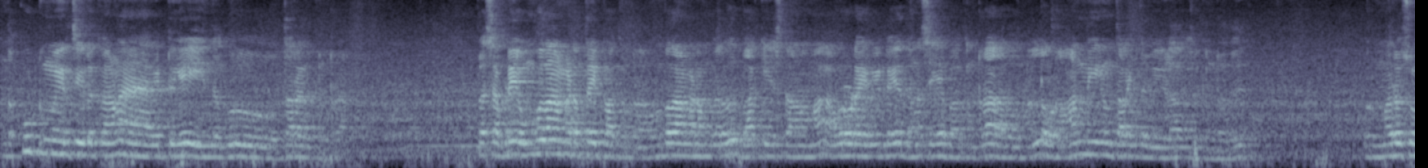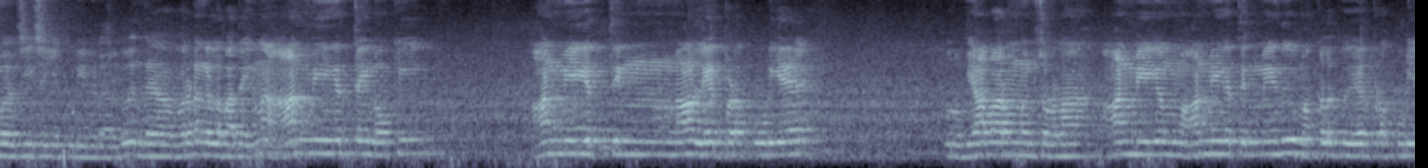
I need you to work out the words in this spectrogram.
அந்த கூட்டு முயற்சிகளுக்கான வெற்றியை இந்த குரு தர இருக்கின்றார். ப்ளஸ் அப்படியே ஒன்பதாம் இடத்தை பார்க்கின்றார். ஒன்பதாம் இடம்ங்கிறது பாக்கியஸ்தானமாக அவருடைய வீட்டையே தனசையே பார்க்கின்றார். அது ஒரு நல்ல ஒரு ஆன்மீகம் தலைத்த வீடாக இருக்கின்றது. ஒரு மறுசுழற்சி செய்யக்கூடிய வீடாக இருக்குது. இந்த வருடங்களில் பார்த்தீங்கன்னா ஆன்மீகத்தை நோக்கி ஆன்மீகத்தினால் ஏற்படக்கூடிய ஒரு வியாபாரம்னு சொல்லலாம். ஆன்மீகம் ஆன்மீகத்தின் மீது மக்களுக்கு ஏற்படக்கூடிய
